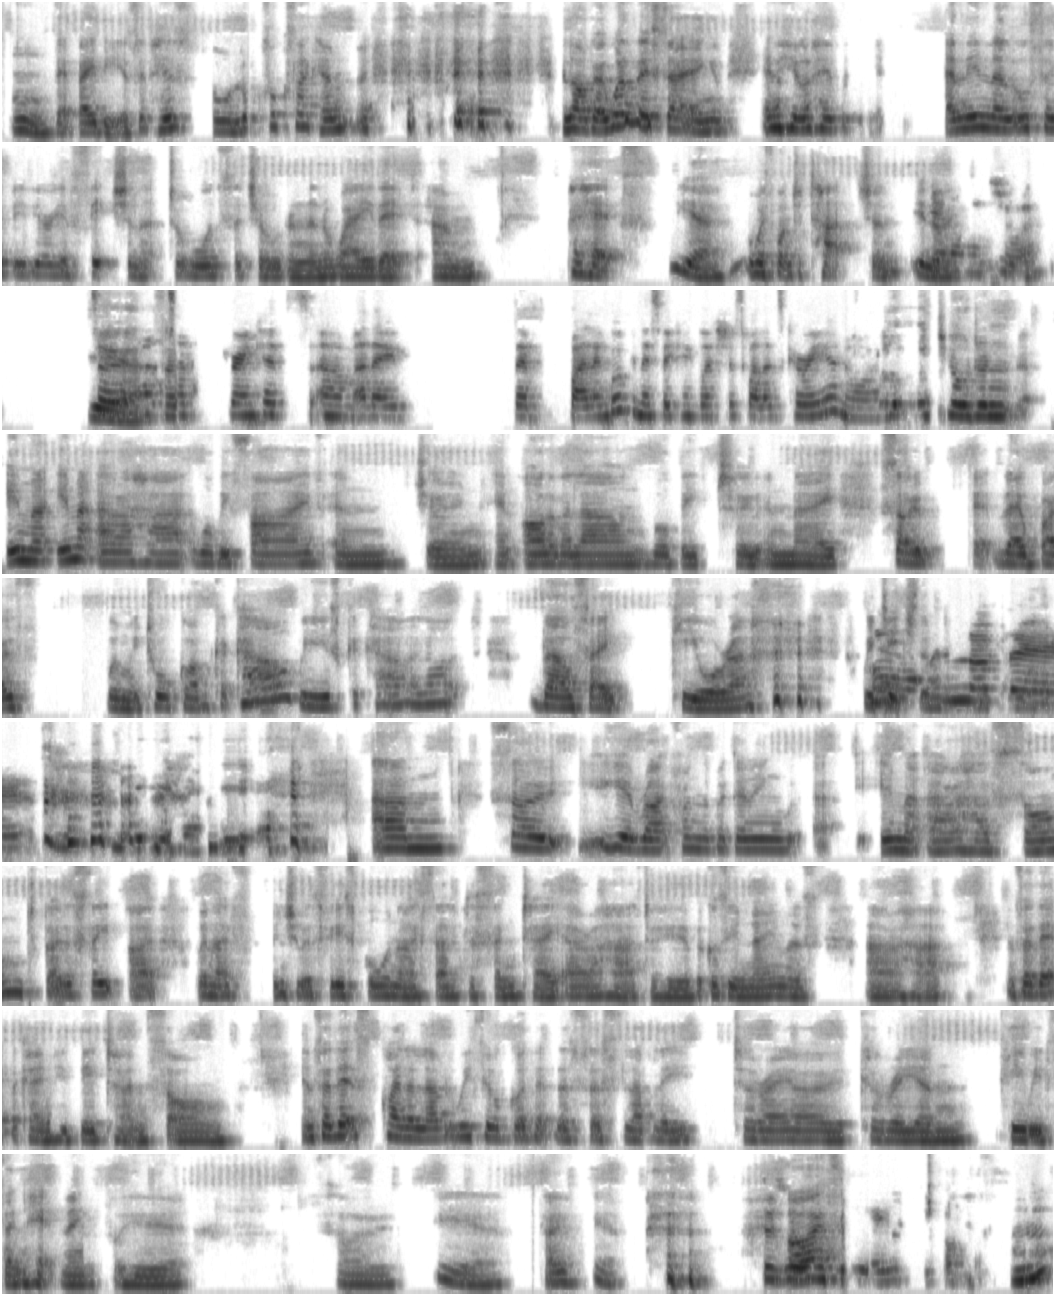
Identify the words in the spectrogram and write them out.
Mm, that baby, is it his? Or looks looks like him? and I'll go, what are they saying? And and he'll have and then they'll also be very affectionate towards the children in a way that um, perhaps yeah always want to touch and you know yeah, sure. So, yeah uh, So grandkids, um, are they they're bilingual? Can they speak English as well as Korean? Or the children Emma Emma Aroha will be five in June and Oliver Lown will be two in May so uh, they'll both when we talk on Kakao we use Kakao a lot they'll say Kia ora. we teach them I love that. yeah, yeah. Um, so yeah, right from the beginning, uh, Emma Aroha's song "To Go to Sleep." I, when I when she was first born, I started to sing Te Aroha to her because her name is Aroha, and so that became her bedtime song. And so that's quite a lovely. We feel good that there's this lovely Te Reo Korean Kiwi thing happening for her. So yeah, so yeah. Does Oh, I oh. Hmm?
